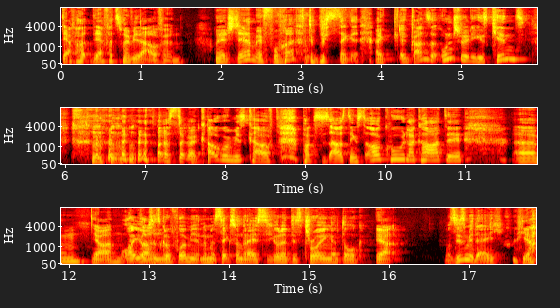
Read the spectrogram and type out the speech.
der, der wird's mal wieder aufhören. Und jetzt stell dir mir vor, du bist ein, ein, ganz unschuldiges Kind, hast sogar Kaugummis gekauft, packst es aus, denkst, oh, cooler Karte. Ähm, ja. Oh, ich hab's jetzt gerade vor mir, Nummer 36, oder? Destroying a Dog. Ja. Was ist mit euch? Ja.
